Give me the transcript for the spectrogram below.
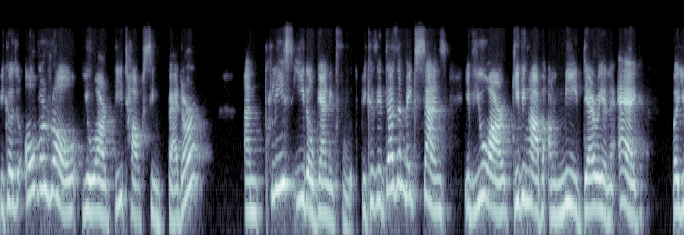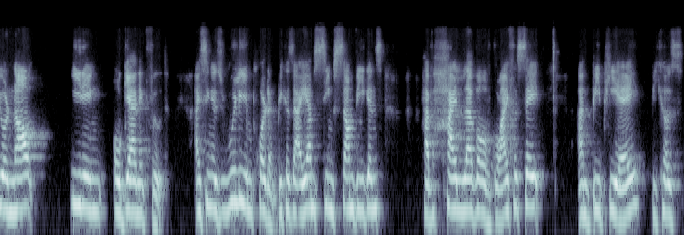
because overall you are detoxing better. And please eat organic food because it doesn't make sense if you are giving up on meat, dairy, and egg, but you're not eating organic food. I think it's really important because I am seeing some vegans have high level of glyphosate and BPA because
